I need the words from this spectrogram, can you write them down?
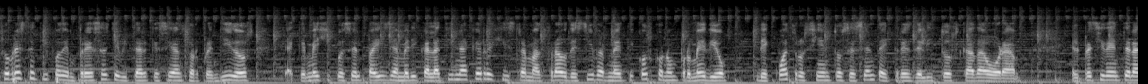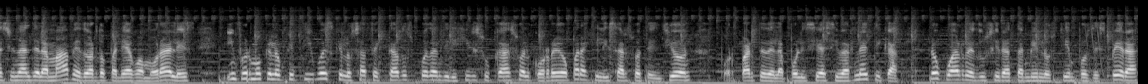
sobre este tipo de empresas y evitar que sean sorprendidos, ya que México es el país de América Latina que registra más fraudes cibernéticos con un promedio de 463 delitos cada hora. El presidente nacional de la MAV, Eduardo Paniagua Morales, informó que el objetivo es que los afectados puedan dirigir su caso al correo para agilizar su atención por parte de la policía cibernética, lo cual reducirá también los tiempos de espera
